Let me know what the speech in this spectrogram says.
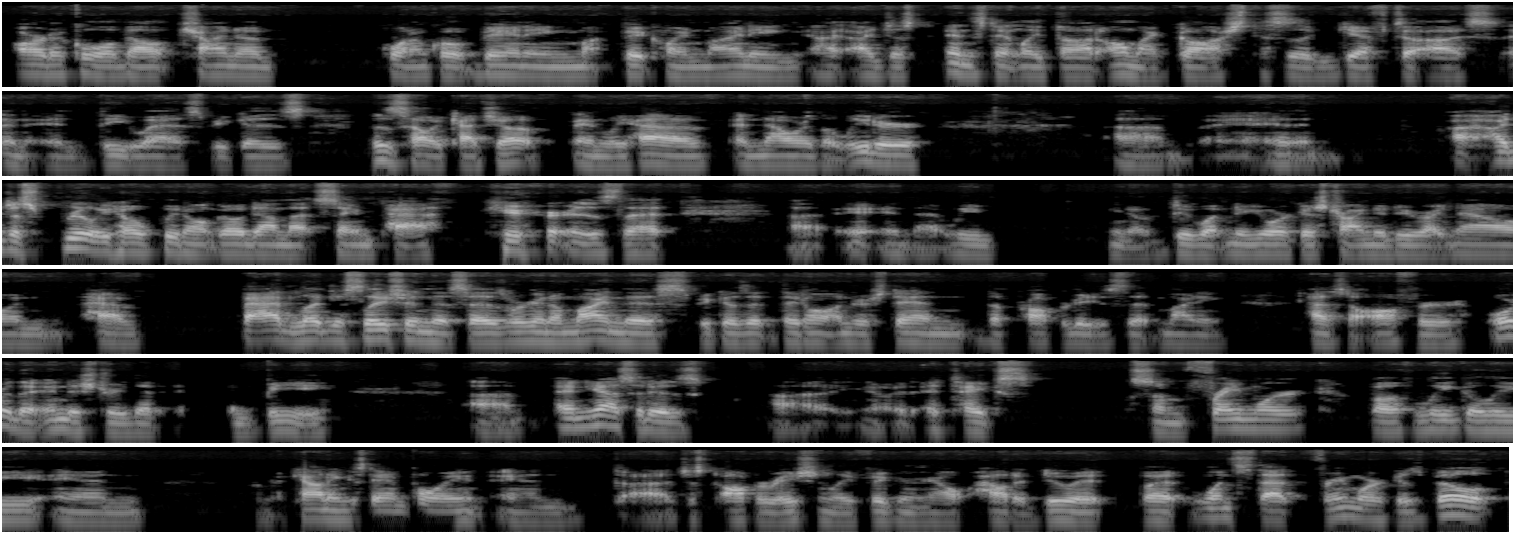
article about China, quote unquote, banning Bitcoin mining, I, I, just instantly thought, oh my gosh, this is a gift to us in, in the US because this is how we catch up, and we have, and now we're the leader. Um, and I, I, just really hope we don't go down that same path here. Is that uh, in that we, you know, do what New York is trying to do right now and have bad legislation that says we're going to mine this because it, they don't understand the properties that mining has to offer or the industry that it can be. Um, and yes, it is. Uh, you know, it, it, takes some framework, both legally and from an accounting standpoint, and uh, just operationally figuring out how to do it. But once that framework is built,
